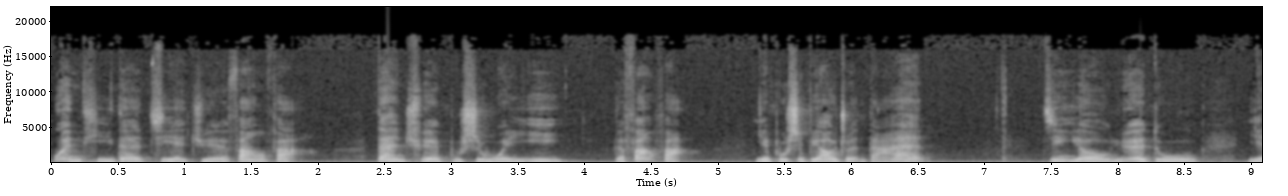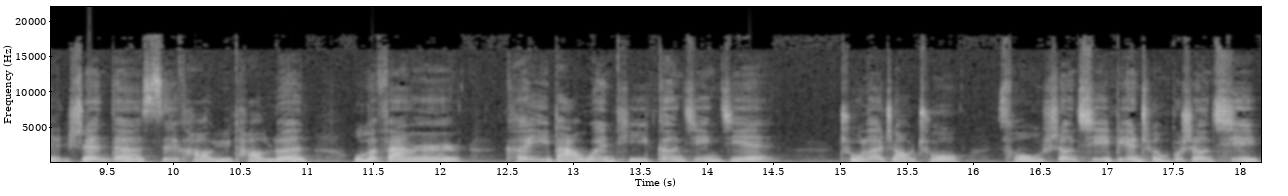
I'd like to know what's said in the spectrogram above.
问题的解决方法，但却不是唯一的方法，也不是标准答案。经由阅读衍生的思考与讨论，我们反而可以把问题更进阶。除了找出从生气变成不生气，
